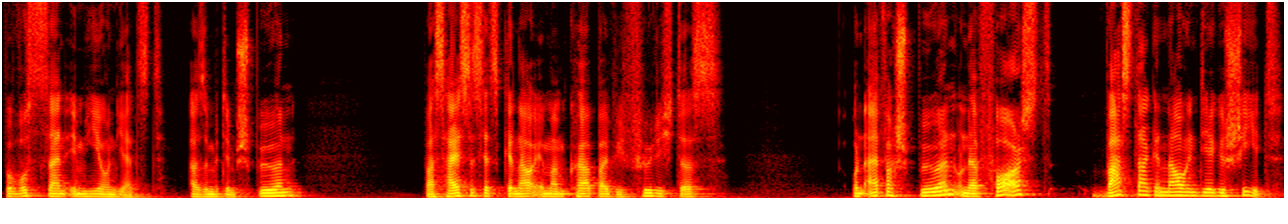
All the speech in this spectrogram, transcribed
Bewusstsein im Hier und Jetzt. Also mit dem Spüren, was heißt es jetzt genau in meinem Körper, wie fühle ich das? Und einfach spüren und erforschst, was da genau in dir geschieht.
